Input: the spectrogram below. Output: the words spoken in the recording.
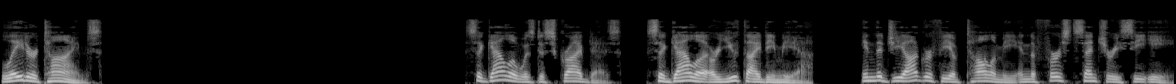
Later times Sagala was described as Sagala or Euthydemia in the geography of Ptolemy in the 1st century CE.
